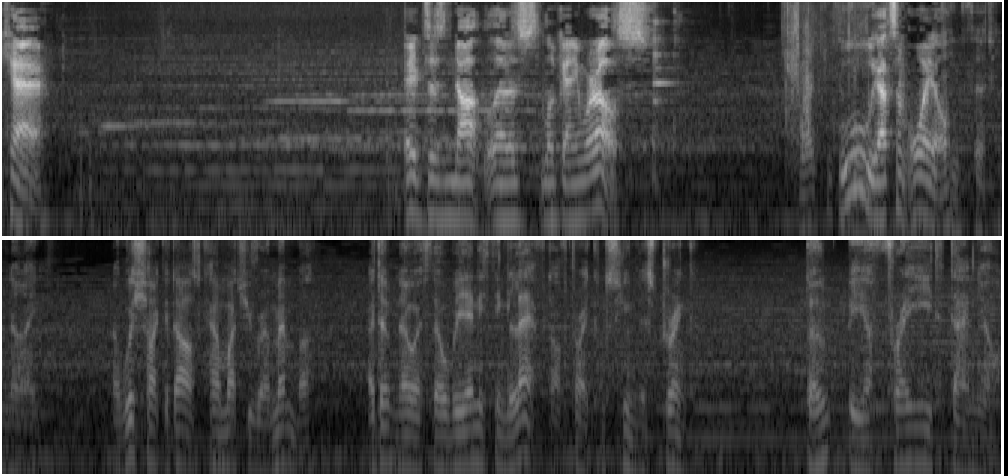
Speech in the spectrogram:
Okay. It does not let us look anywhere else. Ooh, we got some oil. 1939. I wish I could ask how much you remember. I don't know if there'll be anything left after I consume this drink. Don't be afraid, Daniel.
